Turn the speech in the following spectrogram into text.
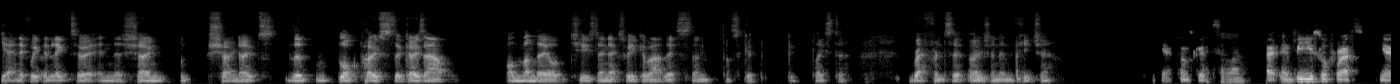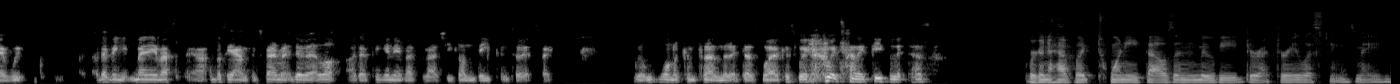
Yeah, and if we can link to it in the show show notes, the blog post that goes out on Monday or Tuesday next week about this, then that's a good good place to reference it version in the future yeah, sounds good. Excellent. Uh, it'd be you. useful for us. You know, we. I don't think many of us, obviously, Ant's experiment do it a lot. I don't think any of us have actually gone deep into it. So we'll want to confirm that it does work as we're, we're telling people it does. We're going to have like 20,000 movie directory listings made.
